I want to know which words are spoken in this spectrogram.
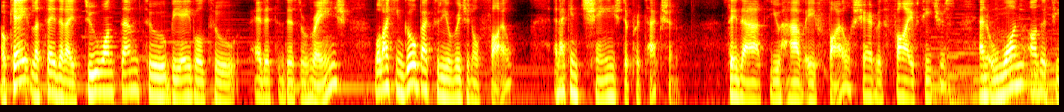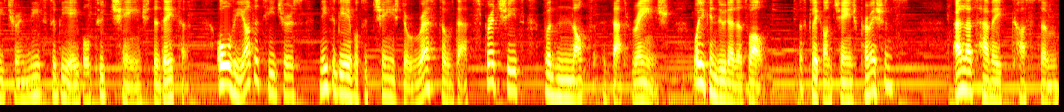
Okay, let's say that I do want them to be able to edit this range. Well, I can go back to the original file and I can change the protection. Say that you have a file shared with five teachers and one other teacher needs to be able to change the data. All the other teachers need to be able to change the rest of that spreadsheet, but not that range. Well, you can do that as well. Let's click on Change Permissions, and let's have a custom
